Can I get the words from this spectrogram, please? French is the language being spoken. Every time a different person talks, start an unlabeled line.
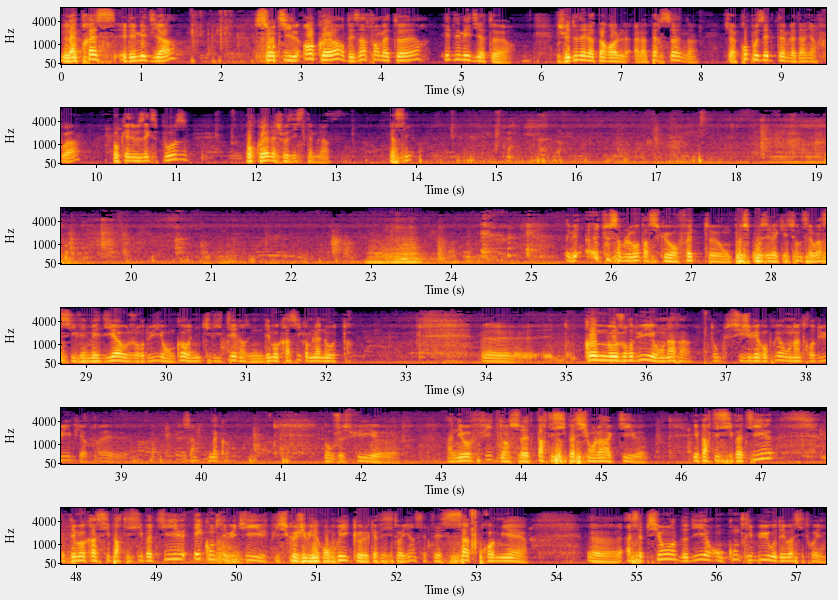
La presse et les médias sont-ils encore des informateurs et des médiateurs? Je vais donner la parole à la personne qui a proposé le thème la dernière fois pour qu'elle nous expose pourquoi elle a choisi ce thème-là. Merci.
Eh bien, euh, tout simplement parce qu'en fait, euh, on peut se poser la question de savoir si les médias aujourd'hui ont encore une utilité dans une démocratie comme la nôtre. Euh, comme aujourd'hui, on a, enfin, donc si j'ai bien compris, on introduit, puis après, euh, ça, d'accord. Donc je suis euh, un néophyte dans cette participation-là active et participative, démocratie participative et contributive, puisque j'ai bien compris que le café citoyen, c'était sa première euh, acception de dire on contribue au débat citoyen.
